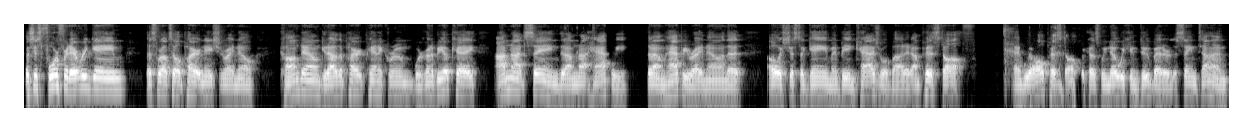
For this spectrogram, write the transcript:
let's just forfeit every game. That's what I'll tell Pirate Nation right now. Calm down, get out of the pirate panic room. We're going to be okay. I'm not saying that I'm not happy, that I'm happy right now, and that oh, it's just a game and being casual about it. I'm pissed off, and we're all pissed off because we know we can do better. At the same time,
